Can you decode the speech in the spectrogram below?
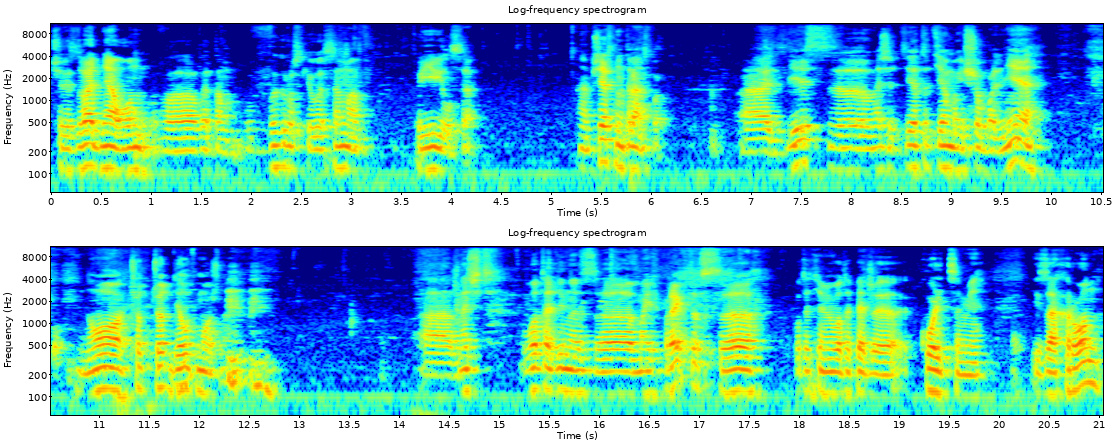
Через два дня он в, в этом в выгрузке УСМ появился. Общественный транспорт. А Здесь, э, значит, эта тема еще больнее, но что-то делать можно. А, Значит, вот один из э, моих проектов с э, вот этими вот, опять же, кольцами из охрон.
